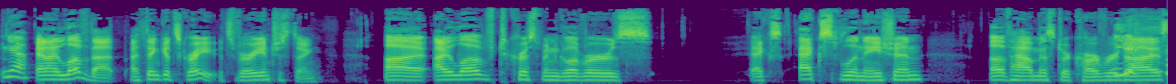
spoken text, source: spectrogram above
Yeah. And I love that. I think it's great. It's very interesting. Uh, I loved Crispin Glover's ex- explanation of how Mr. Carver dies.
